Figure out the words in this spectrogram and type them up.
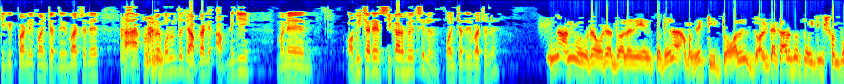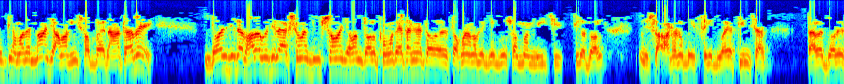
টিকিট পাননি পঞ্চায়েত নির্বাচনে। প্রথমে বলুন তো যে আপনাকে আপনি কি মানে অবিচারের শিকার হয়েছিলেন পঞ্চায়েত নির্বাচনে? না, আমি ওটা ওটা দলের করতে না আমাকে ঠিক দল, দলটা কারও তো পৈতৃক সম্পত্তি আমাদের নয় যে আমাকেই সব ভাবে দাঁড়াতে হবে। দল যেটা ভালো করেছিল এক সময় দুঃসময় যখন দল ক্ষমতায় থাকে না তখন আমাকে যোগ্য সম্মান দিয়েছে, ছিল দল, উনিশশো আটানব্বই থেকে দু তিন সাল। তারপর দলের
